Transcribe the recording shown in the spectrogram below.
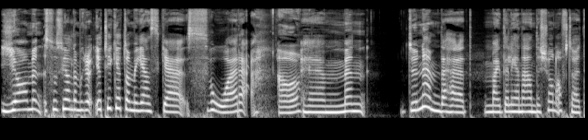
Ja, men Socialdemokraterna, jag tycker att de är ganska svåra. Ja. Eh, Men Du nämnde här att Magdalena Andersson ofta har ett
